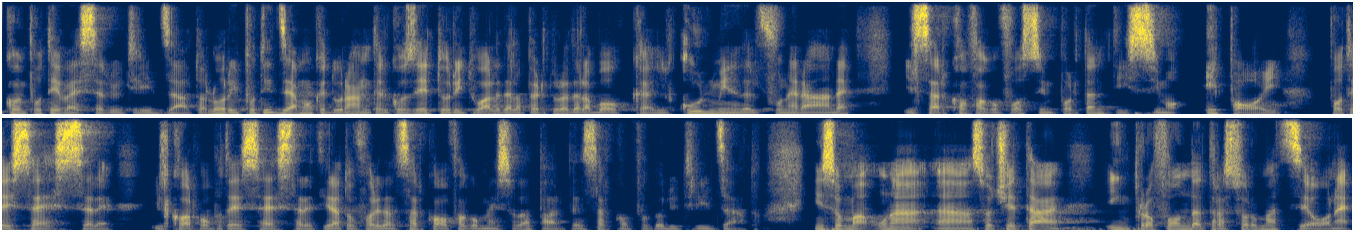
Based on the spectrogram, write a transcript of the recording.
come poteva essere riutilizzato? Allora ipotizziamo che durante il cosiddetto rituale dell'apertura della bocca, il culmine del funerale, il sarcofago fosse importantissimo e poi potesse essere, il corpo potesse essere tirato fuori dal sarcofago, messo da parte, il sarcofago riutilizzato. Insomma, una uh, società in profonda trasformazione,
